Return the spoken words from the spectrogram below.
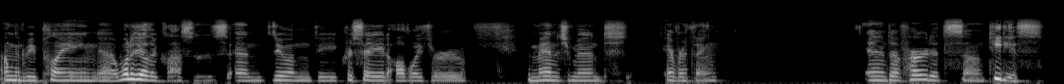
I'm going to be playing uh, one of the other classes and doing the crusade all the way through, the management, everything. And I've heard it's uh, tedious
